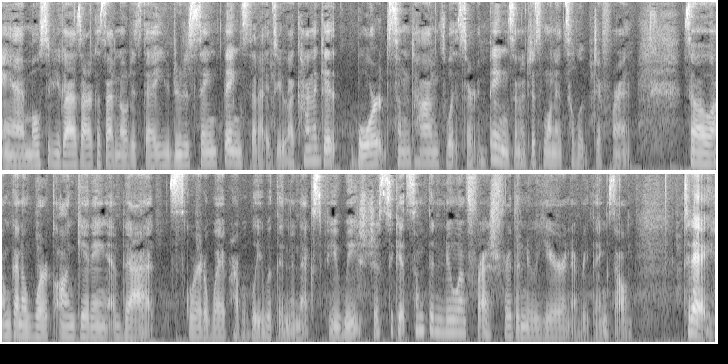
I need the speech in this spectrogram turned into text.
and most of you guys are, because I noticed that you do the same things that I do, I kind of get bored sometimes with certain things and I just want it to look different. So I'm going to work on getting that squared away probably within the next few weeks just to get something new and fresh for the new year and everything. So today,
